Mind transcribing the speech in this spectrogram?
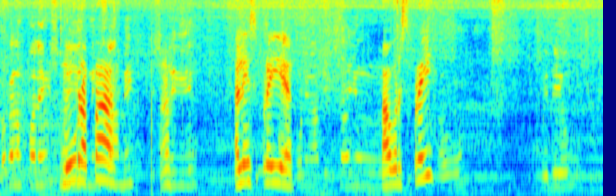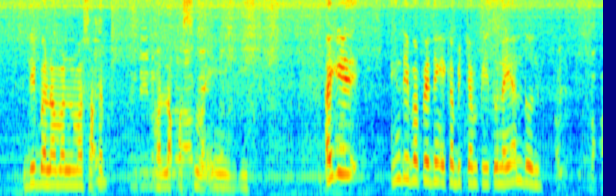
Magalang pala yung sprayer. Mura pa. Ah. Sprayer. Ah. Aling sprayer? Kunin natin isa yung... Power spray? Oo. Pwede yung... Hindi ba naman masakit? Ay, hindi naman Malakas maigi. Ay, hindi ba pwedeng ikabit yung pito na yan dun? Ay, baka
